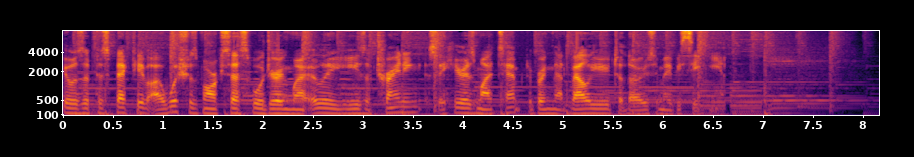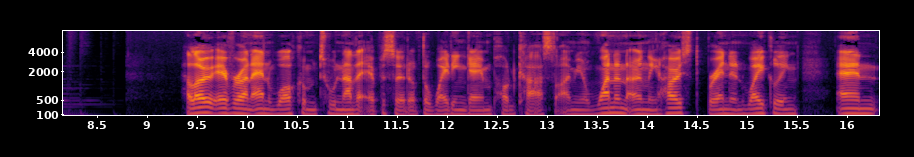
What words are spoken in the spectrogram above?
It was a perspective I wish was more accessible during my earlier years of training, so here is my attempt to bring that value to those who may be seeking it. Hello, everyone, and welcome to another episode of the Waiting Game Podcast. I'm your one and only host, Brandon Wakeling, and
